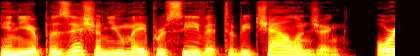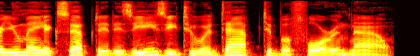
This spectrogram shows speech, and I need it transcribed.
In your position you may perceive it to be challenging, or you may accept it as easy to adapt to before and now.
